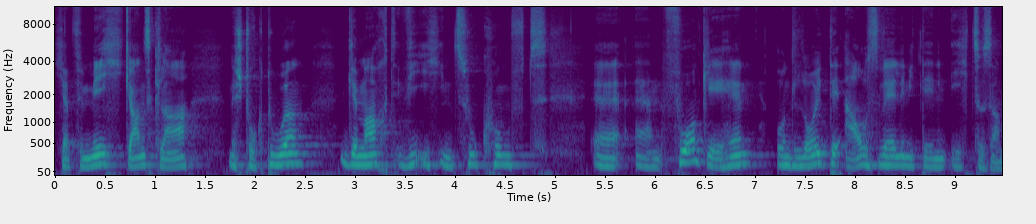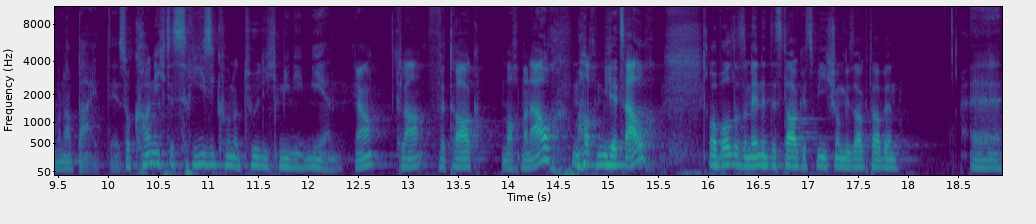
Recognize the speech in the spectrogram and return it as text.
Ich habe für mich ganz klar eine Struktur gemacht, wie ich in Zukunft äh, äh, vorgehe und Leute auswähle, mit denen ich zusammenarbeite. So kann ich das Risiko natürlich minimieren. Ja, klar, Vertrag macht man auch, machen wir jetzt auch, obwohl das am Ende des Tages, wie ich schon gesagt habe, äh,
